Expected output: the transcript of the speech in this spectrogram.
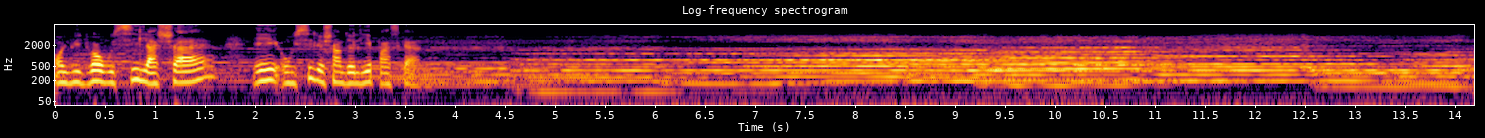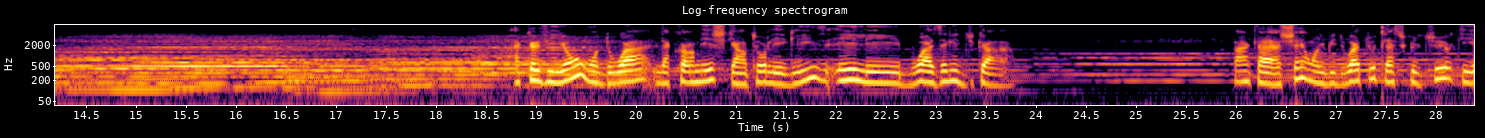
On lui doit aussi la chaire et aussi le chandelier pascal. On doit la corniche qui entoure l'église et les boiseries du cœur. Tant qu'à Achin, on lui doit toute la sculpture qui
